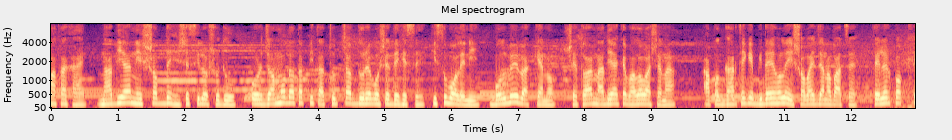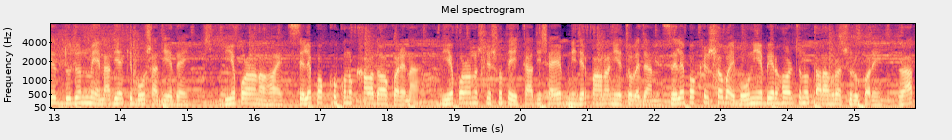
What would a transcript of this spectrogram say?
মাথা খায়। নাদিয়া নিঃশব্দে হেসেছিল শুধু। ওর জন্মদাতা পিতা চুপচাপ দূরে বসে দেখেছে, কিছু বলেনি। বলবেই বা কেন? সে তো আর নাদিয়াকে ভালোবাসে না। আপদ ঘাট থেকে বিদায় হলেই সবাই যেন বাঁচে। ছেলের পক্ষে দুজন মেয়ে নাদিয়াকে বউ সাজিয়ে দেয়। বিয়ে পড়ানো হয়। ছেলে পক্ষ কোনো খাওয়া দাওয়া করে না। বিয়ে পড়ানো শেষ হতেই কাজী সাহেব নিজের পাওনা নিয়ে চলে যান। ছেলে পক্ষের সবাই বউ নিয়ে বের হওয়ার জন্য তাড়াহুড়া শুরু করে। রাত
